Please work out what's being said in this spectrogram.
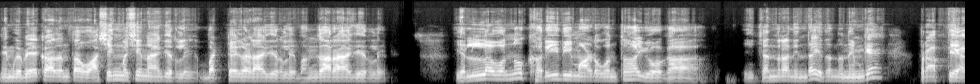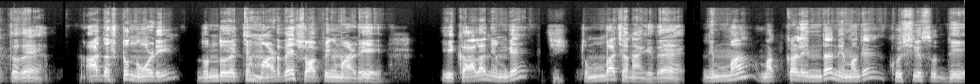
ನಿಮಗೆ ಬೇಕಾದಂಥ ವಾಷಿಂಗ್ ಮಷಿನ್ ಆಗಿರಲಿ, ಬಟ್ಟೆಗಳಾಗಿರಲಿ, ಬಂಗಾರ ಆಗಿರಲಿ, ಎಲ್ಲವನ್ನು ಖರೀದಿ ಮಾಡುವಂತಹ ಯೋಗ ಈ ಚಂದ್ರನಿಂದ ಇದನ್ನು ನಿಮಗೆ ಪ್ರಾಪ್ತಿಯಾಗ್ತದೆ. ಆದಷ್ಟು ನೋಡಿ, ದುಂದು ವೆಚ್ಚ ಮಾಡದೆ ಶಾಪಿಂಗ್ ಮಾಡಿ, ಈ ಕಾಲ ನಿಮಗೆ ತುಂಬ ಚೆನ್ನಾಗಿದೆ. ನಿಮ್ಮ ಮಕ್ಕಳಿಂದ ನಿಮಗೆ ಖುಷಿ ಸುದ್ದಿ.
